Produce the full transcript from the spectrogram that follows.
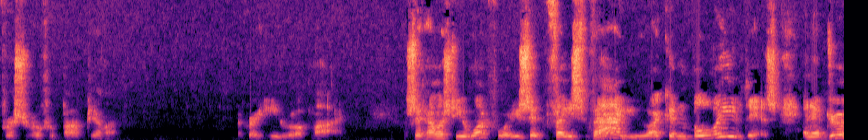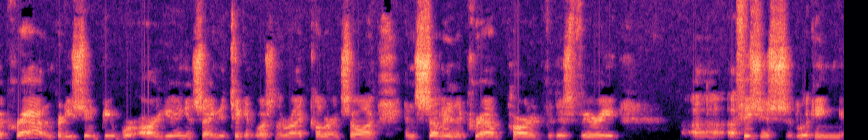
First row for Bob Dylan, a great hero of mine. I said, How much do you want for it? He said, Face value. I couldn't believe this. And it drew a crowd, and pretty soon people were arguing and saying the ticket wasn't the right color and so on. And suddenly the crowd parted for this very uh, officious looking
